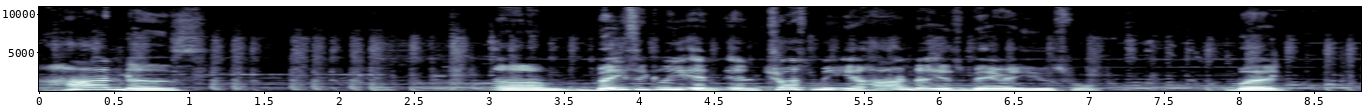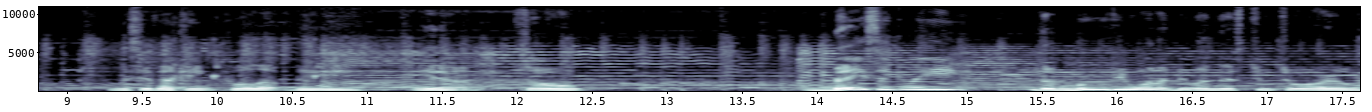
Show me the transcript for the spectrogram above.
Honda's um basically and, and trust me Honda is very useful but let me see if I can pull up the yeah so basically the move you want to do in this tutorial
